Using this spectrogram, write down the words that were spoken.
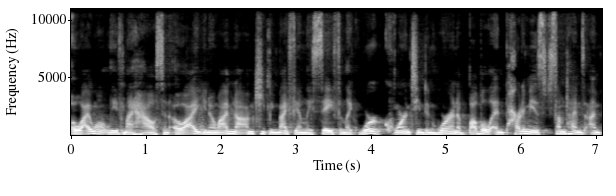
oh, I won't leave my house. And oh, I, you know, I'm not, I'm keeping my family safe. And like, we're quarantined and we're in a bubble. And part of me is sometimes I'm,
